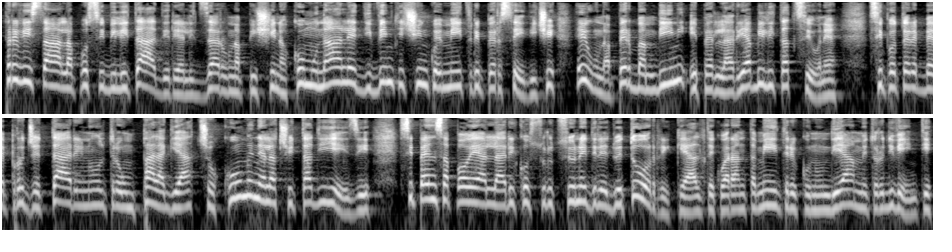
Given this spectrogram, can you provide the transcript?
Prevista la possibilità di realizzare una piscina comunale di 25 metri per 16 e una per bambini e e per la riabilitazione. Si potrebbe progettare inoltre un palaghiaccio come nella città di Iesi. Si pensa poi alla ricostruzione delle due torri che alte 40 metri con un diametro di 20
